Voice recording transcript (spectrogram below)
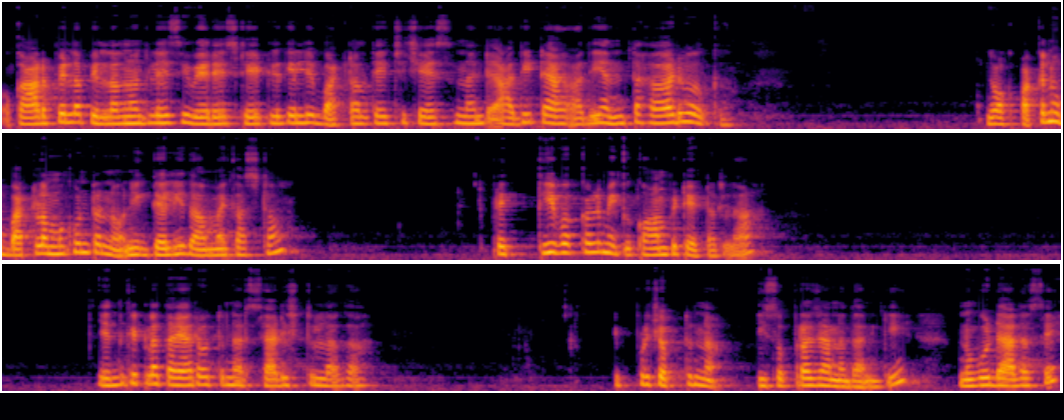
ఒక ఆడపిల్ల పిల్లల్ని వదిలేసి వేరే స్టేట్లకి వెళ్ళి బట్టలు తెచ్చి చేస్తుందంటే అది టా అది ఎంత హార్డ్ వర్క్. ఒక పక్క నువ్వు బట్టలు అమ్ముకుంటున్నావు. నీకు తెలియదు అమ్మాయి కష్టం? ప్రతి ఒక్కళ్ళు మీకు కాంపిటేటర్లా? ఎందుకు ఇట్లా తయారవుతున్నారు శాడిస్టులాగా ఇప్పుడు చెప్తున్నా ఈ సుప్రజ అన్నదానికి నువ్వు డాలసే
